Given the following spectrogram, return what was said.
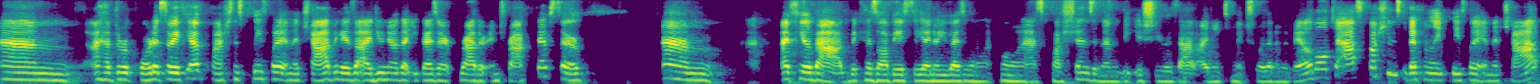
um, I have to record it. So if you have questions, please put it in the chat because I do know that you guys are rather interactive. So um, I feel bad because obviously I know you guys want to, want to ask questions. And then the issue is that I need to make sure that I'm available to ask questions. So definitely please put it in the chat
